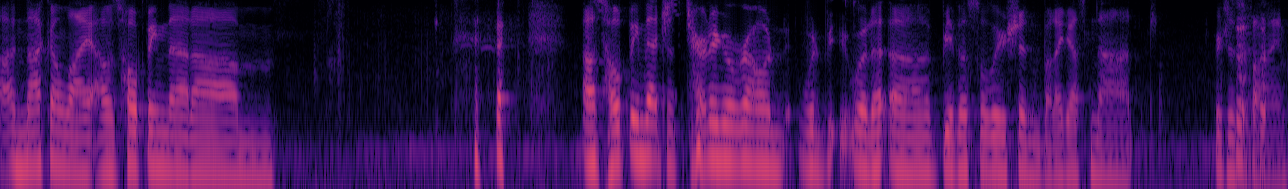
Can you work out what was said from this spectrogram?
I'm not gonna lie. I was hoping that um, I was hoping that just turning around would be would uh, be the solution, but I guess not, which is fine.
